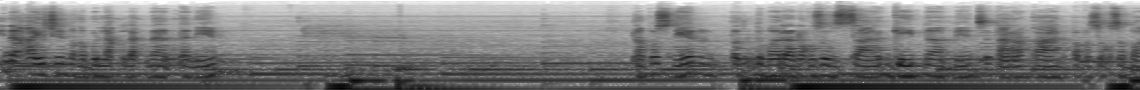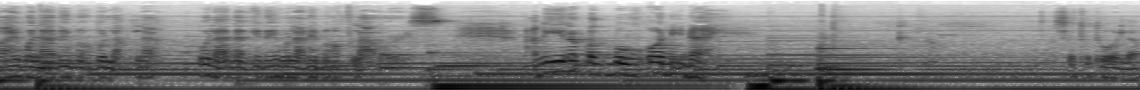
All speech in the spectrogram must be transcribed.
inaayos yung mga bulaklak na tanim. Tapos ngayon, pag dumaraan ako sa, sa gate namin, sa tarangkahan, papasok sa bahay, wala na yung mga bulaklak. Wala nang inay, wala na yung mga flowers. Ang hirap mag-move on, inay. Sa totoo lang.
